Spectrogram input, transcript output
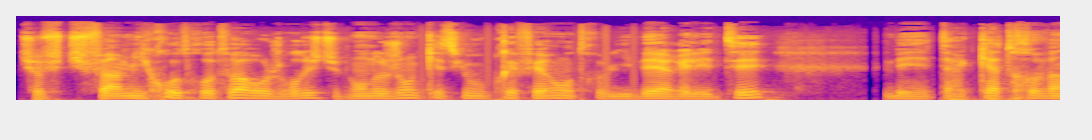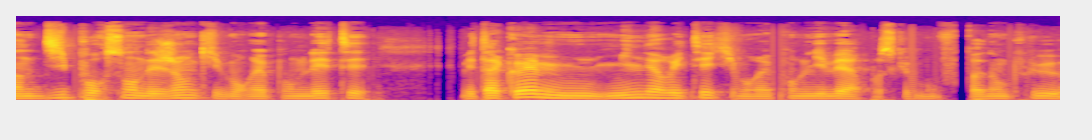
tu, tu, fais un micro-trottoir aujourd'hui, tu demandes aux gens qu'est-ce que vous préférez entre l'hiver et l'été, mais t'as 90% des gens qui vont répondre l'été. Mais t'as quand même une minorité qui vont répondre l'hiver, parce que bon, faut pas non plus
